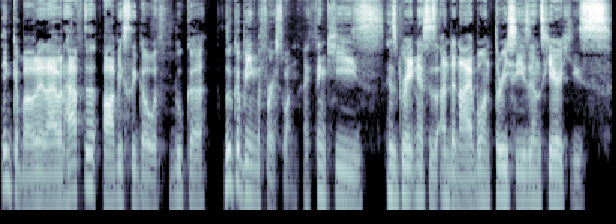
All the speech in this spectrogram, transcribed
think about it, I would have to obviously go with Luka. Luka being the first one. I think he's his greatness is undeniable. In three seasons here, he's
